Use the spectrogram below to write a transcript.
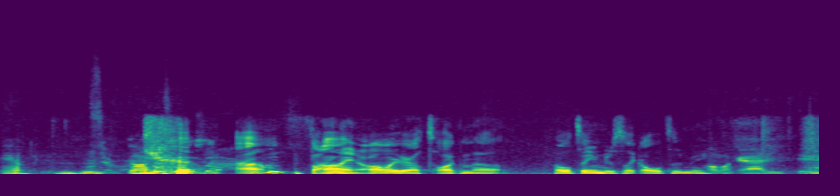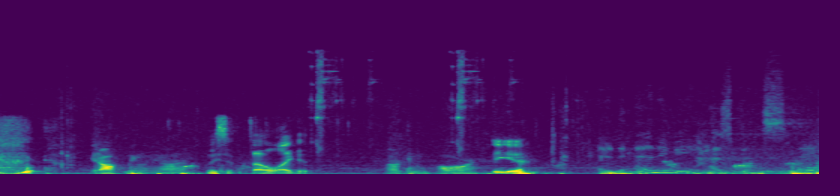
Yep. Mm-hmm. I'm fine. I don't know what y'all talking about. Whole team just like ulted me. Oh my god, you two. Get off me, Leon. At least it felt like it. Fucking whore. See ya. An enemy has been slain.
